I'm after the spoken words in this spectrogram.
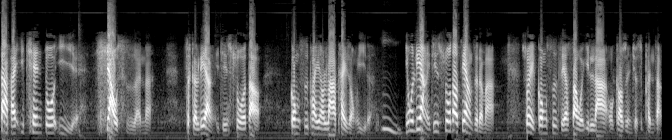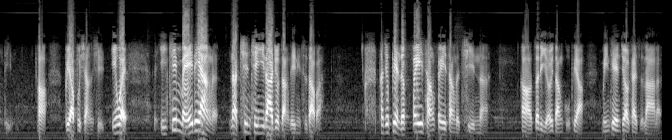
大盘一千多亿耶。笑死人了！这个量已经缩到公司派要拉太容易了。嗯，因为量已经缩到这样子了嘛，所以公司只要稍微一拉，我告诉你就是喷涨停啊！不要不相信，因为已经没量了，那轻轻一拉就涨停，你知道吧？那就变得非常非常的轻了啊！这里有一档股票，明天就要开始拉了，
